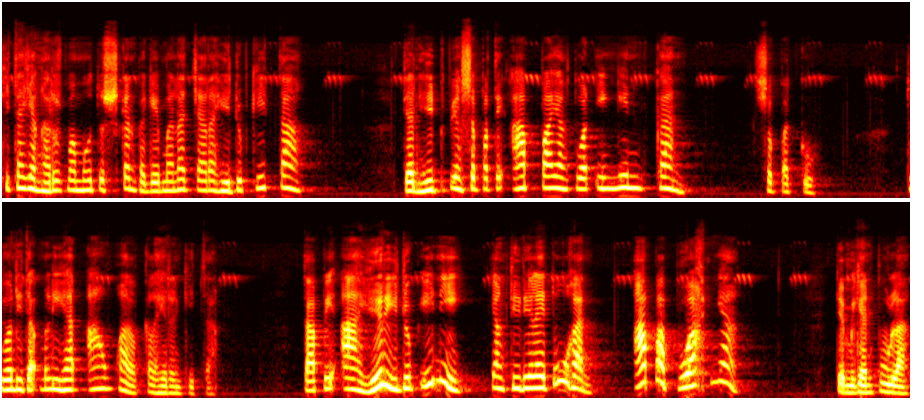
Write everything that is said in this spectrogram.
kita yang harus memutuskan bagaimana cara hidup kita. Dan hidup yang seperti apa yang Tuhan inginkan. Sobatku, Tuhan tidak melihat awal kelahiran kita. Tapi akhir hidup ini yang dinilai Tuhan. Apa buahnya? Demikian pula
